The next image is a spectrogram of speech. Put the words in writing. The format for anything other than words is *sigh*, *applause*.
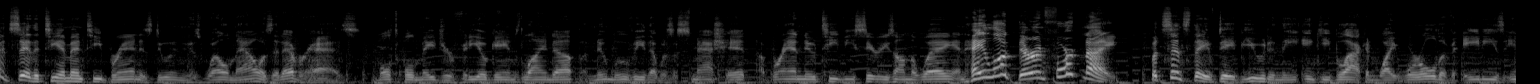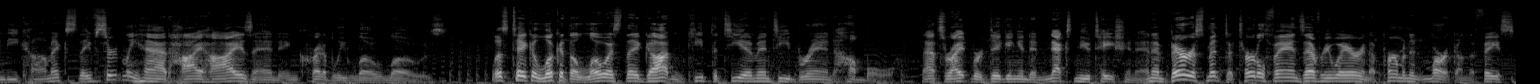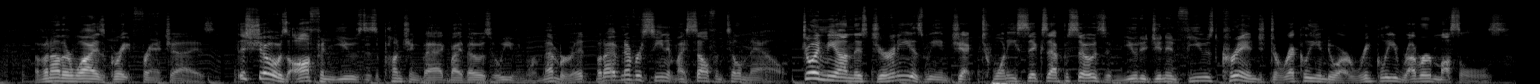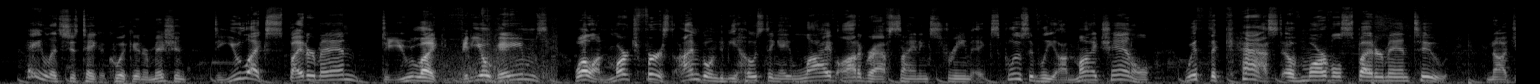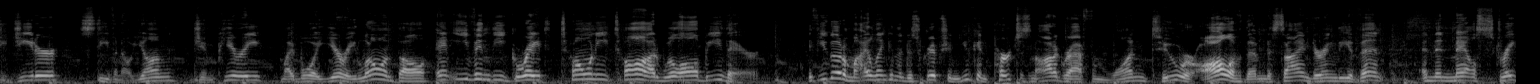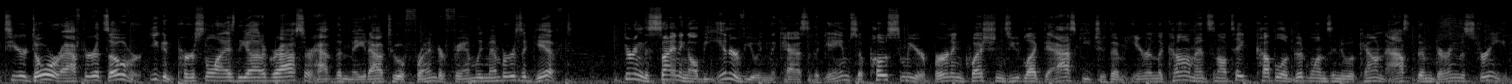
I'd say the TMNT brand is doing as well now as it ever has. Multiple major video games lined up, a new movie that was a smash hit, a brand new TV series on the way, and hey look, they're in Fortnite! But since they've debuted in the inky black and white world of 80s indie comics, they've certainly had high highs and incredibly low lows. Let's take a look at the lowest they got and keep the TMNT brand humble. That's right, we're digging into Next Mutation, an embarrassment to turtle fans everywhere and a permanent mark on the face of an otherwise great franchise. This show is often used as a punching bag by those who even remember it, but I've never seen it myself until now. Join me on this journey as we inject 26 episodes of mutagen-infused cringe directly into our wrinkly rubber muscles. Hey, let's just take a quick intermission. Do you like Spider Man? Do you like video games? Well, on March 1st, I'm going to be hosting a live autograph signing stream exclusively on my channel with the cast of Marvel Spider Man 2. Nadji Jeter, Stephen Oyoung, Jim Pirri, my boy Yuri Lowenthal, and even the great Tony Todd will all be there. If you go to my link in the description, you can purchase an autograph from one, two, or all of them to sign during the event, and then mail straight to your door after it's over. You can personalize the autographs or have them made out to a friend or family member as a gift. During the signing, I'll be interviewing the cast of the game, so post some of your burning questions you'd like to ask each of them here in the comments, and I'll take a couple of good ones into account and ask them during the stream.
